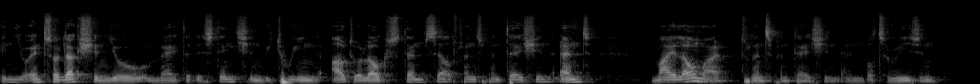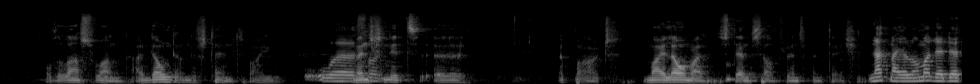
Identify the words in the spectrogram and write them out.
In your introduction, you made a distinction between autologous stem cell transplantation Yes. and myeloma transplantation. And what's the reason of the last one? I don't understand why you Uh, mention sorry. it uh, apart. Myeloma stem cell transplantation. Not myeloma, the, the,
